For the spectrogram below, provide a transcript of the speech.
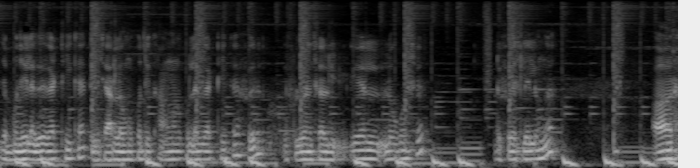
जब मुझे लगेगा ठीक है, तीन चार लोगों को दिखाऊँगा, उनको लगेगा ठीक है, फिर इन्फ्लुएंशियल लोगों से प्रीफेस ले लूँगा। और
